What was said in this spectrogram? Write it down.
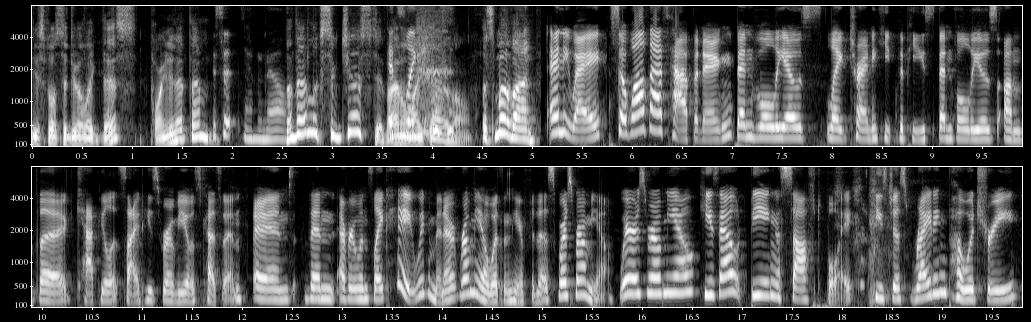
You're supposed to do it like this, pointing at them. Is it? I don't know. No, that looks suggestive. I don't like- like that at all. Let's move on. Anyway, so while that's happening, Benvolio's like trying to keep the peace. Benvolio's on the Capulet side. He's Romeo's cousin. And then everyone's like, hey, wait a minute. Romeo wasn't here for this. Where's Romeo? Where's Romeo? He's out being a soft boy. He's just writing poetry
